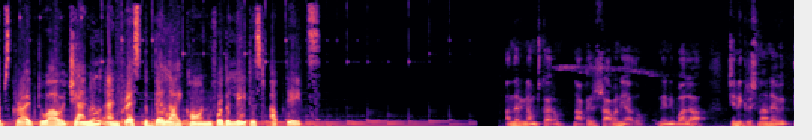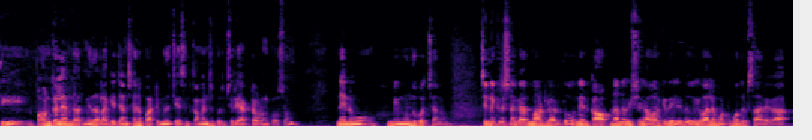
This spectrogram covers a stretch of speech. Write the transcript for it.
Subscribe to our channel and press the bell icon for the latest updates. అందరికి నమస్కారం. నా పేరు శ్రావణ్ యాదవ్. నేను ఇవాళ చిన్ని కృష్ణ అనే వ్యక్తి పవన్ కళ్యాణ్ గారి మీద అలాగే జనసేన పార్టీ మీద చేసిన కమెంట్స్ గురించి రియాక్ట్ అవ్వడం కోసం నేను మీ ముందుకు వచ్చాను. చిన్ని కృష్ణ గారు మాట్లాడుతూ నేను కాపునన్న విషయం ఎవరికి తెలియదు ఇవాళ మొట్టమొదటిసారిగా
